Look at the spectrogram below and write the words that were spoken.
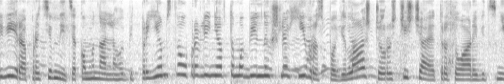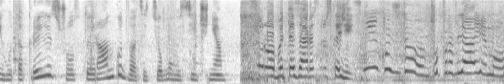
Віра, працівниця комунального підприємства управління автомобільних шляхів, розповіла, що розчищає тротуари від снігу та криги з 6 ранку 27 січня. Що робите зараз? Розкажіть. якось да, поправляємо.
